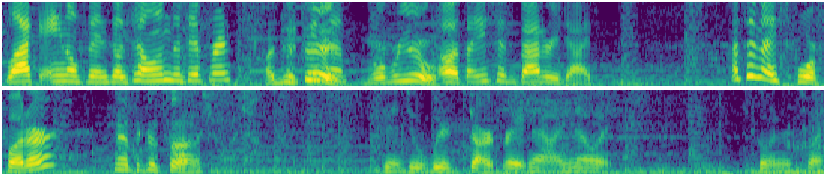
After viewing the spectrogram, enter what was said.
Black anal fin. So tell him the difference. I just did. the- Where were you? Oh, I thought you said the battery died. That's a nice four footer. yeah, it's a good size. Gonna do a weird dart right now. I know it. He's going this way.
